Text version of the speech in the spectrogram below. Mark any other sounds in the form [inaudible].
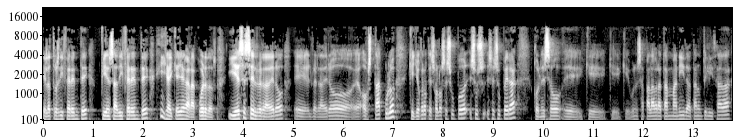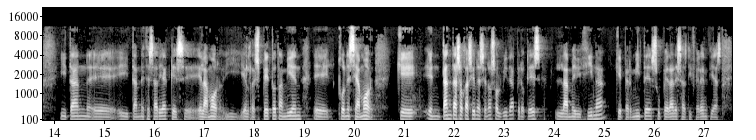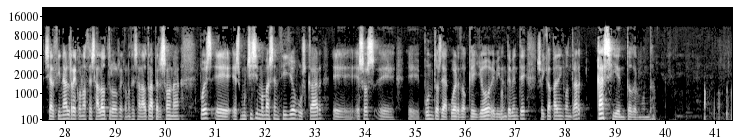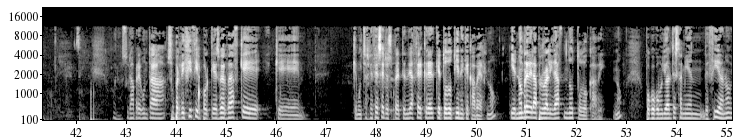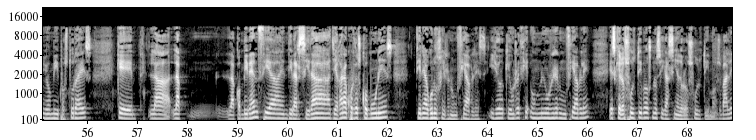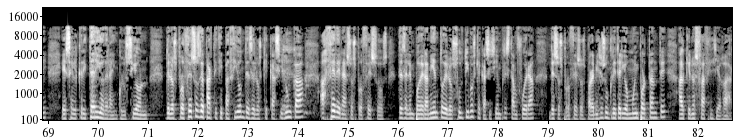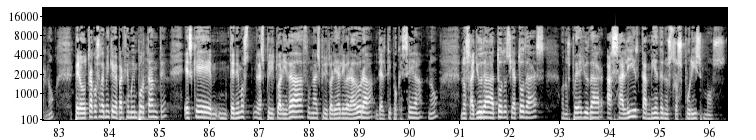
el otro es diferente, piensa diferente y hay que llegar a acuerdos. Y ese es el verdadero, eh, el verdadero eh, obstáculo que yo creo que solo se, se supera con eso que, que, bueno, esa palabra tan manida, tan utilizada y tan, y tan necesaria que es eh, el amor y el respeto también eh, con ese amor que en tantas ocasiones se nos olvida, pero que es la medicina que permite superar esas diferencias. Si al final reconoces al otro, reconoces a la otra persona, pues eh, es muchísimo más sencillo buscar esos puntos de acuerdo que yo, evidentemente, soy capaz de encontrar casi en todo el mundo. Bueno, es una pregunta súper difícil porque es verdad que que, muchas veces se nos pretende hacer creer que todo tiene que caber, ¿no? Y en nombre de la pluralidad no todo cabe, ¿no? Un poco como yo antes también decía, ¿no? Yo mi postura es que la, la convivencia en diversidad, llegar a acuerdos comunes, tiene algunos irrenunciables. Y yo creo que un, irrenunciable es que los últimos no sigan siendo los últimos, ¿vale? Es el criterio de la inclusión, de los procesos de participación desde los que casi nunca acceden a esos procesos, desde el empoderamiento de los últimos que casi siempre están fuera de esos procesos. Para mí ese es un criterio muy importante al que no es fácil llegar, ¿no? Pero otra cosa también que me parece muy importante es que mm, tenemos la espiritualidad, una espiritualidad liberadora del tipo que sea, ¿no? Nos ayuda a todos y a todas, o nos puede ayudar a salir también de nuestros purismos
